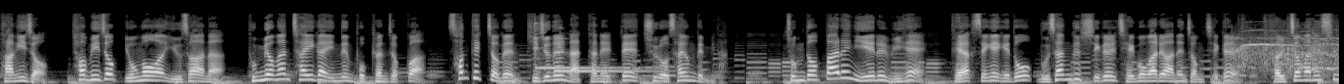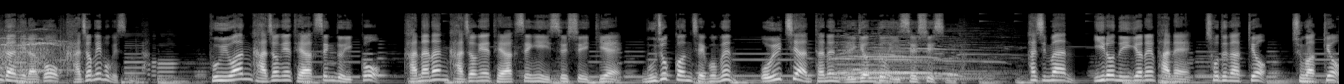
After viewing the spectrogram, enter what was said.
광의적, 협의적 용어와 유사하나 분명한 차이가 있는 보편적과 선택적은 기준을 나타낼 때 주로 사용됩니다. 좀 더 빠른 이해를 위해 대학생에게도 무상급식을 제공하려 하는 정책을 결정하는 순간이라고 가정해보겠습니다. 부유한 가정의 대학생도 있고 가난한 가정의 대학생이 있을 수 있기에 무조건 제공은 옳지 않다는 의견도 있을 수 있습니다. 하지만 이런 의견에 반해 초등학교, 중학교,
